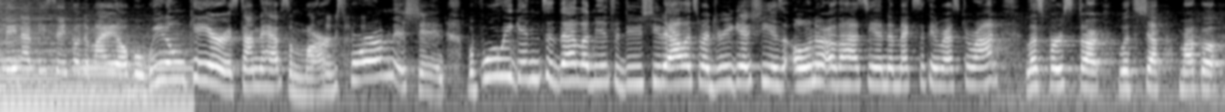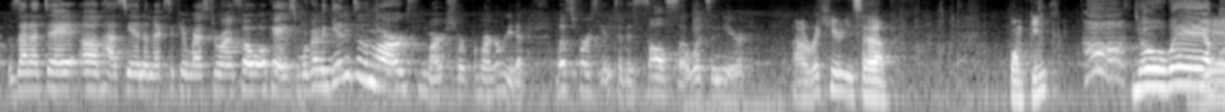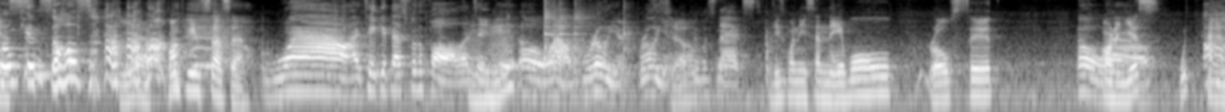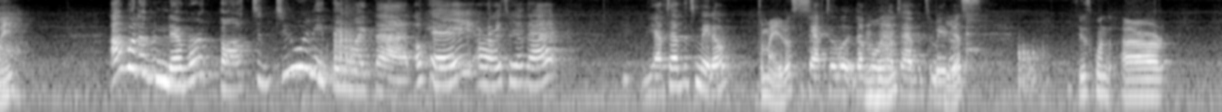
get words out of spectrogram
It may not be Cinco de Mayo, but we don't care. It's time to have some margs for our mission. Before we get into that, let me introduce you to Alex Rodriguez. She is owner of the Hacienda Mexican Restaurant. Let's first start with Chef Marco Zarate of Hacienda Mexican Restaurant. So, okay, so we're going to get into the margs, margs short for margarita. Let's first get into this salsa. What's in here? Uh, right here is a pumpkin. No way, a pumpkin salsa. Yeah, pumpkin salsa. Wow, I take it that's for the fall. I take it. Mm-hmm. Oh, wow, brilliant, brilliant. So- Okay, what's next? This one is a navel roasted Oh, wow. oranges with ah, honey. I would have never thought to do anything like that. Okay, all right, so we have that. You have to have the tomato. tomatoes. You have to definitely have mm-hmm. to have the tomato. Yes. These ones are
